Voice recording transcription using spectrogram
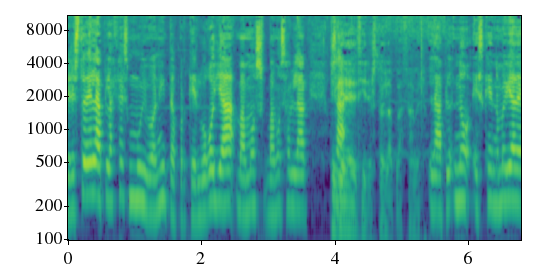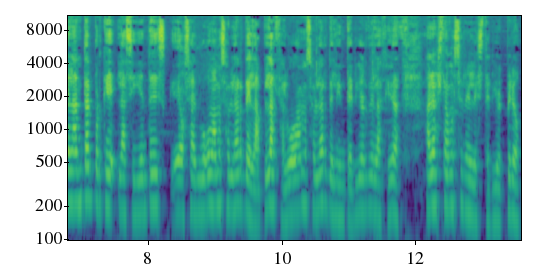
Pero esto de la plaza es muy bonito porque luego ya vamos, vamos a hablar. ¿Qué quiere decir esto de la plaza? A ver. no, es que no me voy a adelantar porque la siguiente es, o sea, luego vamos a hablar de la plaza, luego vamos a hablar del interior de la ciudad. Ahora estamos en el exterior, pero,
